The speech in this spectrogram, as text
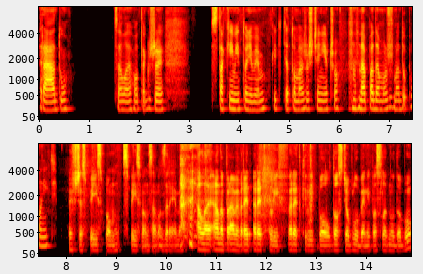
rádu celého, takže s takými to neviem. Keď ťa to máš ešte niečo napadá, môžeš ma doplniť. Ešte s písmom, s písmom samozrejme. Ale áno, práve Red, Redcliffe, Redcliffe bol dosť obľúbený poslednú dobu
